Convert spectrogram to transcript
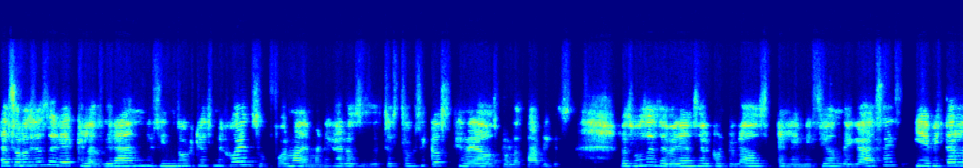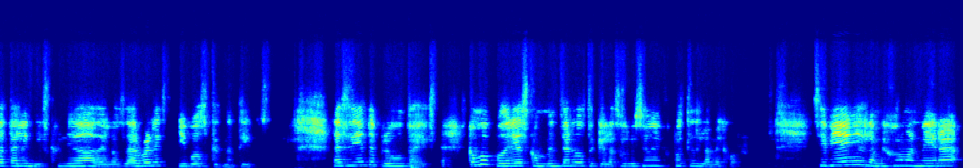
La solución sería que las grandes industrias mejoren su forma de manejar los desechos tóxicos generados por las fábricas. Los buses deberían ser controlados en la emisión de gases y evitar la tal indiscriminada de los árboles y bosques nativos. La siguiente pregunta es, ¿cómo podrías convencernos de que la solución expuesta es la mejor? Si bien es la mejor manera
